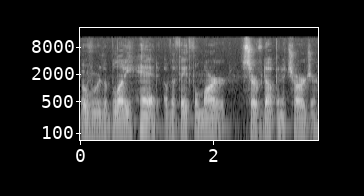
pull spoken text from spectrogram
over the bloody head of the faithful martyr served up in a charger.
